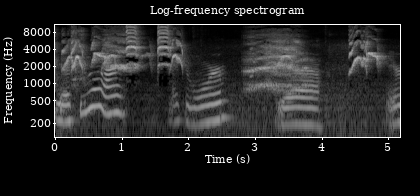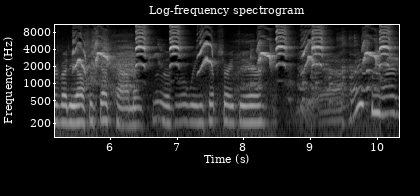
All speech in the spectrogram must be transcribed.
Yes, you are. Nice and warm. Yeah. Everybody else has got comments. Look at those little wing tips right there. Yeah. Hi, sweetheart.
